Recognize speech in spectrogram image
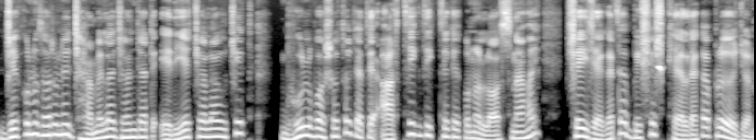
যে কোনো ধরনের ঝামেলা ঝঞ্ঝাট এড়িয়ে চলা উচিত, ভুলবশত যাতে আর্থিক দিক থেকে কোনো লস না হয়, সেই জায়গাটা বিশেষ খেয়াল রাখা প্রয়োজন।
